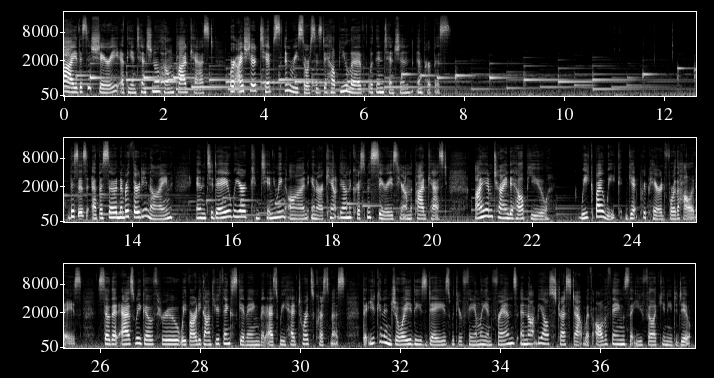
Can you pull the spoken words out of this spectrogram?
Hi, this is Sherry at the Intentional Home Podcast, where I share tips and resources to help you live with intention and purpose. This is episode number 39, and today we are continuing on in our Countdown to Christmas series here on the podcast. I am trying to help you week by week get prepared for the holidays so that as we go through, we've already gone through Thanksgiving, but as we head towards Christmas, that you can enjoy these days with your family and friends and not be all stressed out with all the things that you feel like you need to do.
